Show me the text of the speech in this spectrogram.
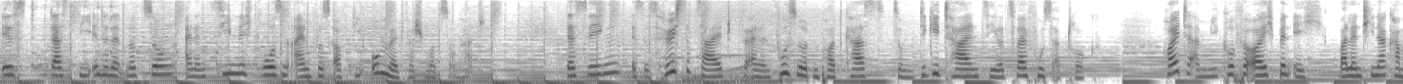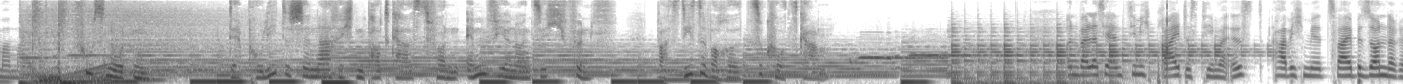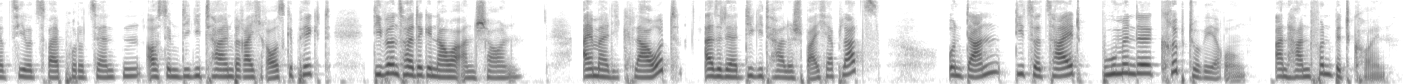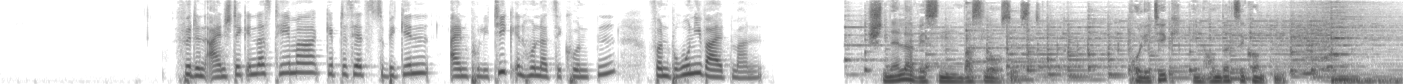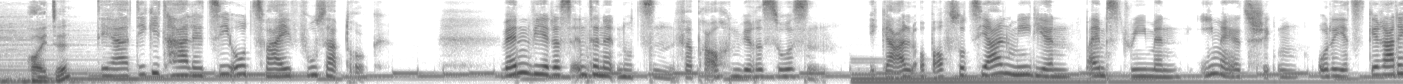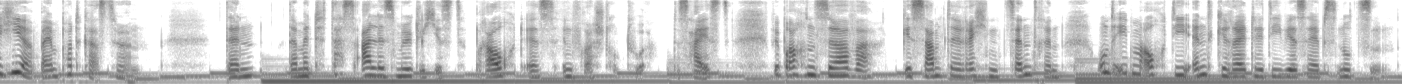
ist, dass die Internetnutzung einen ziemlich großen Einfluss auf die Umweltverschmutzung hat. Deswegen ist es höchste Zeit für einen Fußnoten-Podcast zum digitalen CO2-Fußabdruck. Heute am Mikro für euch bin ich, Valentina Kammermann. Fußnoten, der politische Nachrichtenpodcast von M945. Was diese Woche zu kurz kam. Und weil das ja ein ziemlich breites Thema ist, habe ich mir zwei besondere CO2-Produzenten aus dem digitalen Bereich rausgepickt, die wir uns heute genauer anschauen. Einmal die Cloud, also der digitale Speicherplatz, und dann die zurzeit boomende Kryptowährung anhand von Bitcoin. Für den Einstieg in das Thema gibt es jetzt zu Beginn ein Politik in 100 Sekunden von Bruni Waldmann. Schneller wissen, was los ist. Politik in 100 Sekunden. Heute der digitale CO2-Fußabdruck. Wenn wir das Internet nutzen, verbrauchen wir Ressourcen. Egal ob auf sozialen Medien, beim Streamen, E-Mails schicken oder jetzt gerade hier beim Podcast hören. Denn damit das alles möglich ist, braucht es Infrastruktur. Das heißt, wir brauchen Server, gesamte Rechenzentren und eben auch die Endgeräte, die wir selbst nutzen.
